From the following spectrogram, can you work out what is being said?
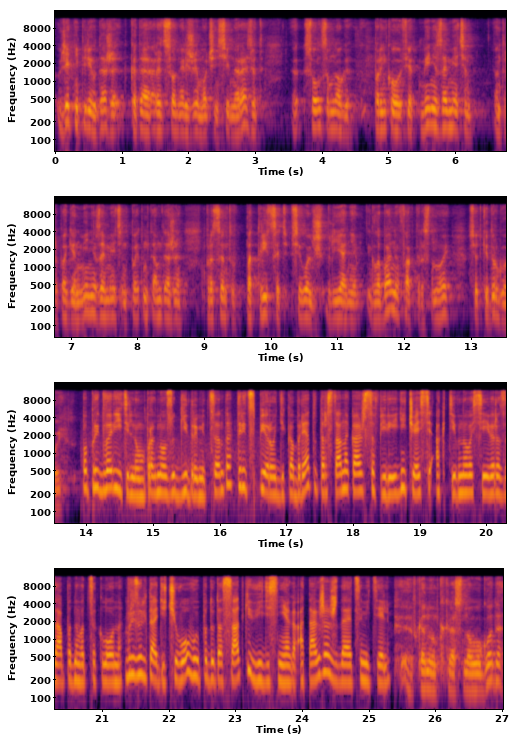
В летний период, даже когда радиационный режим очень сильно развит, э, солнца много, парниковый эффект менее заметен – антропоген менее заметен, поэтому там даже процентов по 30 всего лишь влияние глобального фактора, основной все-таки другой. По предварительному прогнозу гидромедцентра, 31 декабря Татарстан окажется в передней части активного северо-западного циклона, в результате чего выпадут осадки в виде снега, а также ожидается метель. Э, в канун как раз Нового года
